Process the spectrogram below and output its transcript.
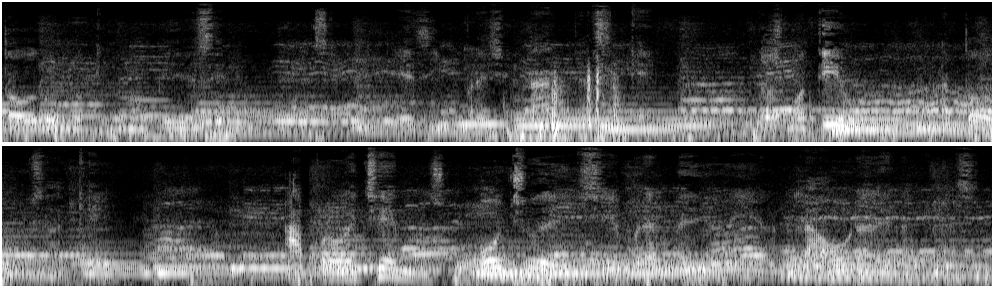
todo lo que uno pide es impresionante, así que los motivo a todos a que aprovechemos 8 de diciembre al mediodía, la hora de la iglesia.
